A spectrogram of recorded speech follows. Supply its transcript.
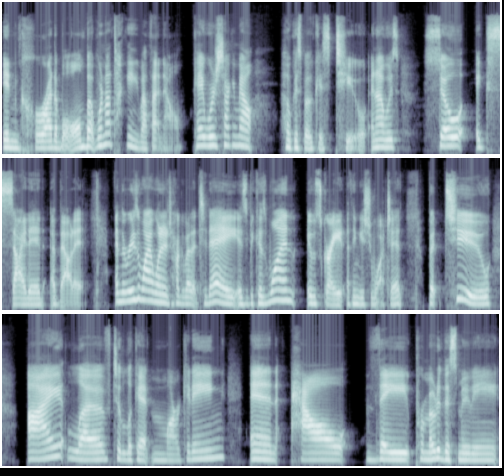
incredible. But we're not talking about that now. Okay. We're just talking about Hocus Pocus 2. And I was so excited about it. And the reason why I wanted to talk about it today is because one, it was great. I think you should watch it. But two, I love to look at marketing and how they promoted this movie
